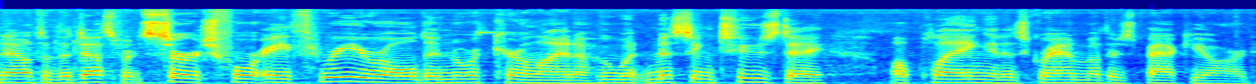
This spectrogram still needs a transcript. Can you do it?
Now to the desperate search for a three-year-old in North Carolina who went missing Tuesday while playing in his grandmother's backyard.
